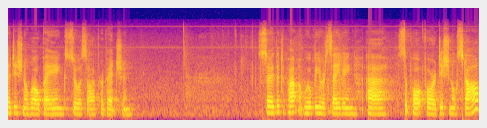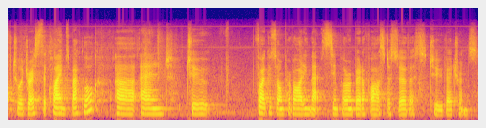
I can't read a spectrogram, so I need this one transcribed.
additional wellbeing, suicide prevention. So the department will be receiving uh, support for additional staff to address the claims backlog uh, and to focus on providing that simpler and better, faster service to veterans.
